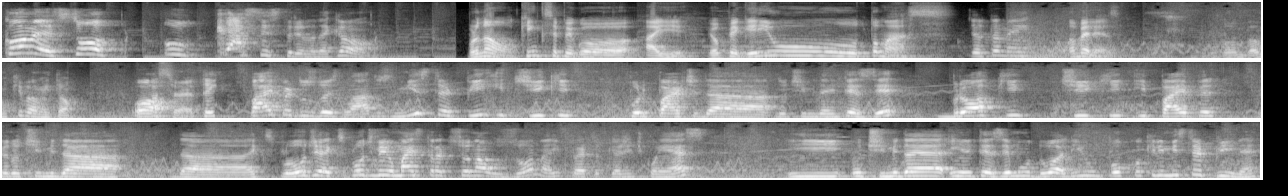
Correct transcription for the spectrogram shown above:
Começou o Caça-Estrela, Decão. Brunão, quem que você pegou aí? Eu peguei o Tomás. Eu também. Então, beleza. Vamos que vamos, então. Ó, tá certo. tem Piper dos dois lados, Mr. P e Tiki por parte da, do time da NTZ, Brock, Tiki e Piper pelo time da, da Explode. A Explode veio mais tradicional zona aí, perto do que a gente conhece. E o time da INTZ mudou ali um pouco com aquele Mr. P, né?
